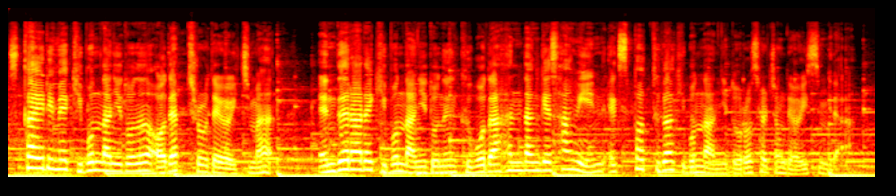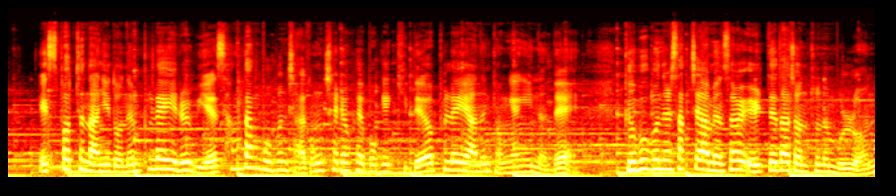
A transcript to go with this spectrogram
스카이림의 기본 난이도는 어댑트로 되어 있지만 엔데랄의 기본 난이도는 그보다 한 단계 상위인 엑스퍼트가 기본 난이도로 설정되어 있습니다. 엑스퍼트 난이도는 플레이를 위해 상당 부분 자동 체력 회복에 기대어 플레이하는 경향이 있는데 그 부분을 삭제하면서 1대다 전투는 물론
